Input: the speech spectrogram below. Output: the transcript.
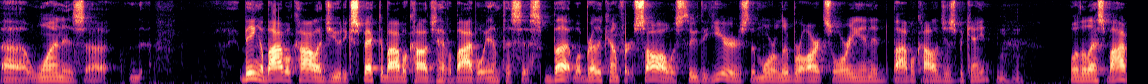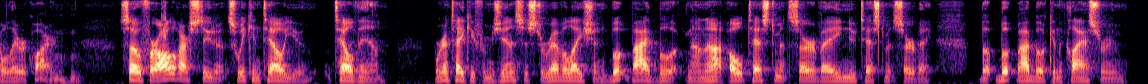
Uh, one is uh, being a Bible college, you would expect a Bible college to have a Bible emphasis. But what Brother Comfort saw was through the years, the more liberal arts oriented Bible colleges became, mm-hmm. well, the less Bible they required. Mm-hmm. So for all of our students, we can tell you, tell them, we're going to take you from Genesis to Revelation, book by book. Now, not Old Testament survey, New Testament survey, but book by book in the classroom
